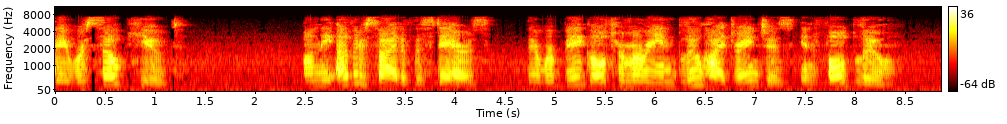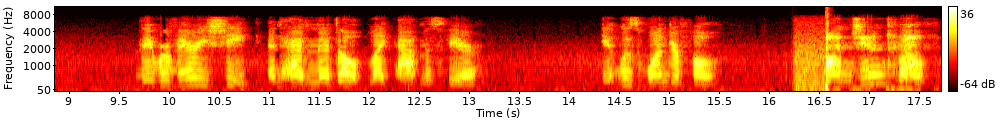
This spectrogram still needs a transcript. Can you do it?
They were so cute. On the other side of the stairs, there were big ultramarine blue hydrangeas in full bloom. They were very chic and had an adult like atmosphere. It was wonderful. On June 12th,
